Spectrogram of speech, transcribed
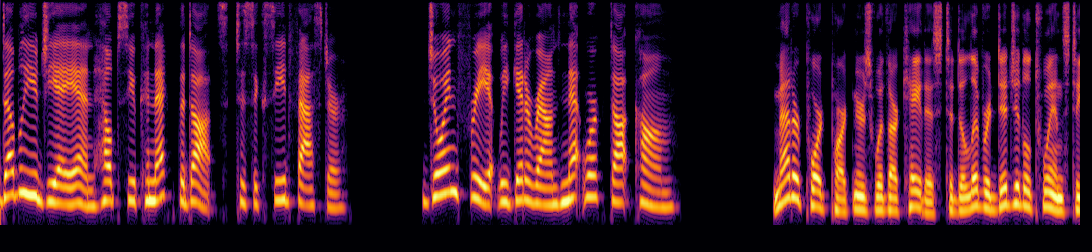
WGAN helps you connect the dots to succeed faster. Join free at WeGetAroundNetwork.com. Matterport partners with Arcadis to deliver digital twins to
